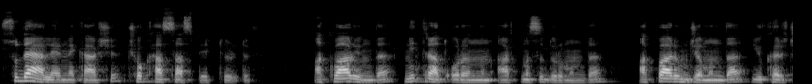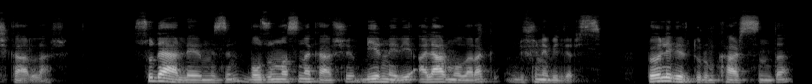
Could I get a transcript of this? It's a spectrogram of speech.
Su değerlerine karşı çok hassas bir türdür. Akvaryumda nitrat oranının artması durumunda akvaryum camında yukarı çıkarlar. Su değerlerimizin bozulmasına karşı bir nevi alarm olarak düşünebiliriz. Böyle bir durum karşısında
